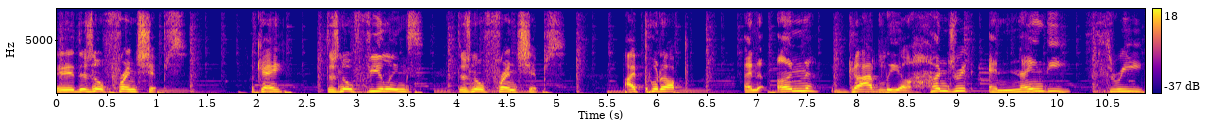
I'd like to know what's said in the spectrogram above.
eh, there's no friendships. Okay, there's no feelings. There's no friendships. I put up an ungodly 193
